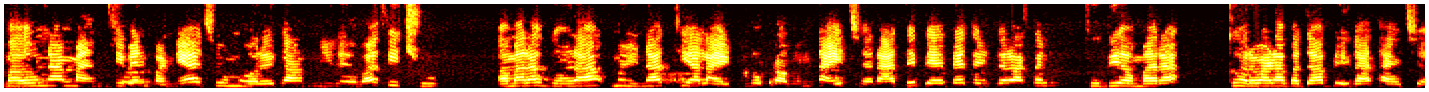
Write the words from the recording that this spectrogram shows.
મારું નામ માનસીબેન પંડ્યા છે, હું મોરે ગામની રહેવાસી છું. અમારા ઘણા મહિનાથી આ લાઇટનો પ્રોબ્લેમ થાય છે. રાતે બે બે, ત્રણ ત્રણ વાગ્યા સુધી અમારા ઘરવાળા બધા ભેગા થાય છે.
